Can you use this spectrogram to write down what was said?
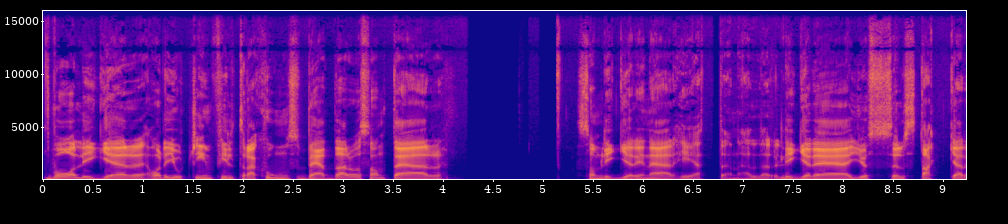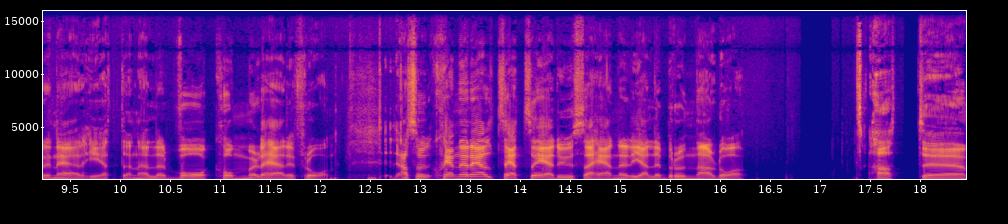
vad ligger, har det gjorts infiltrationsbäddar och sånt där som ligger i närheten? Eller ligger det gödselstackar i närheten? Eller var kommer det här ifrån? Alltså generellt sett så är det ju så här när det gäller brunnar då. Att eh,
